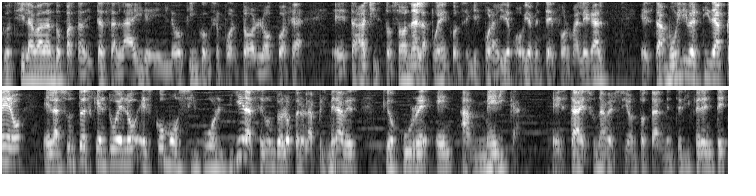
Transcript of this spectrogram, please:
Godzilla va dando pataditas al aire y luego King Kong se pone todo loco, o sea, estaba chistosona, la pueden conseguir por ahí obviamente de forma legal, está muy divertida, pero el asunto es que el duelo es como si volviera a ser un duelo, pero la primera vez que ocurre en América. Esta es una versión totalmente diferente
